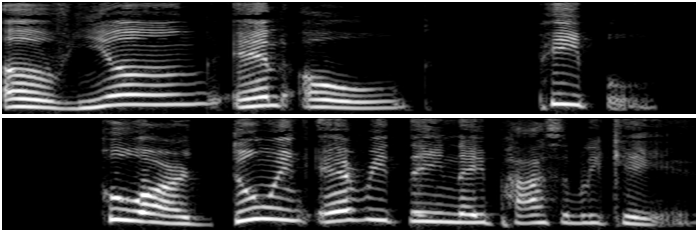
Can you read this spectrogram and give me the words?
of young and old people who are doing everything they possibly can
